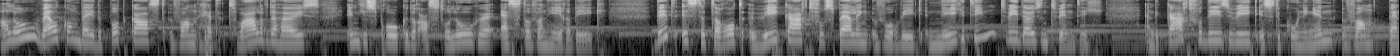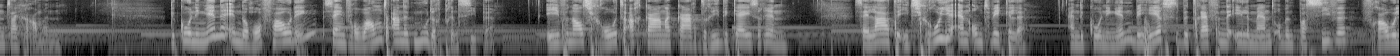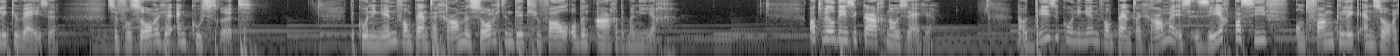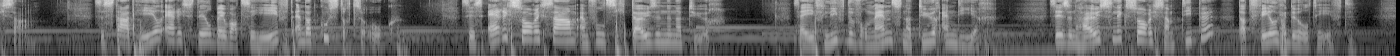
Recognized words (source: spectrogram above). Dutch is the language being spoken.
Hallo, welkom bij de podcast van Het Twaalfde Huis, ingesproken door astrologe Esther van Herenbeek. Dit is de Tarot Weekkaartvoorspelling voor week 19 2020. En de kaart voor deze week is de Koningin van Pentagrammen. De koninginnen in de hofhouding zijn verwant aan het moederprincipe, evenals grote arcana kaart 3 de keizerin. Zij laten iets groeien en ontwikkelen. En de koningin beheerst het betreffende element op een passieve, vrouwelijke wijze. Ze verzorgen en koesteren het. De koningin van pentagrammen zorgt in dit geval op een aarde manier. Wat wil deze kaart nou zeggen? Nou, deze koningin van pentagrammen is zeer passief, ontvankelijk en zorgzaam. Ze staat heel erg stil bij wat ze heeft en dat koestert ze ook. Ze is erg zorgzaam en voelt zich thuis in de natuur. Zij heeft liefde voor mens, natuur en dier. Ze is een huiselijk zorgzaam type dat veel geduld heeft.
